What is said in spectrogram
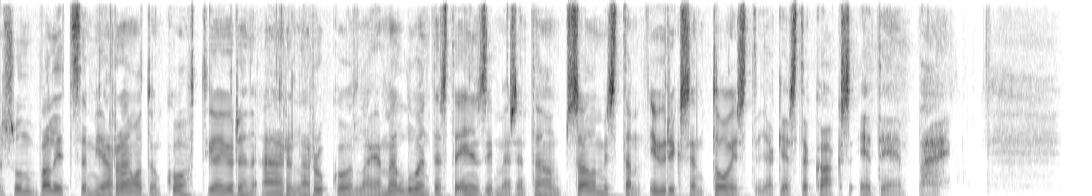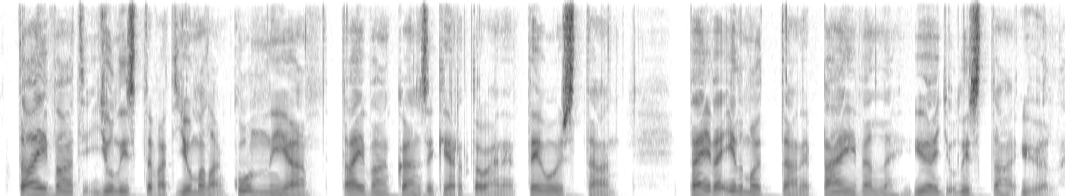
sun valitsemia raamatun kohtia, joiden äärellä rukoillaan. Ja mä luen tästä ensimmäisen. Tämä on psalmista 19 ja kestä kaksi eteenpäin. Taivaat julistavat Jumalan kunniaa, taivaan kansi kertoo hänen teoistaan. Päivä ilmoittaa ne päivälle, yö julistaa yölle.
